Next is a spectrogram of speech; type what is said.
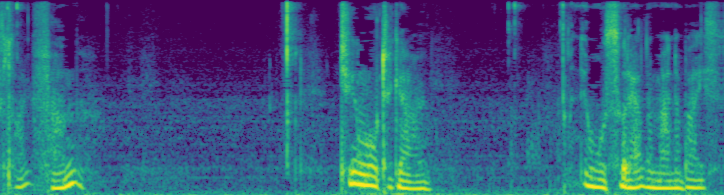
Looks like fun. Two more to go. And then we'll sort out the mana base.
